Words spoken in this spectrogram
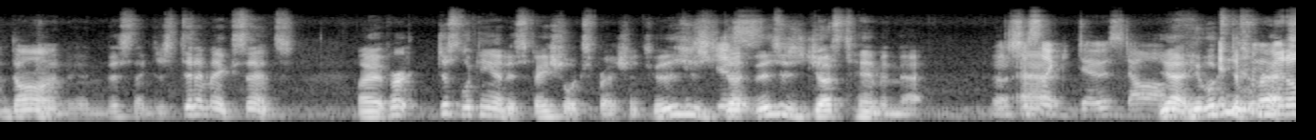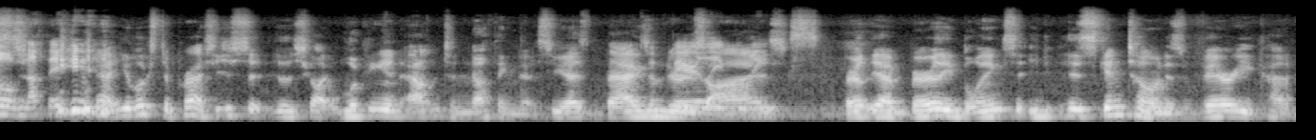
Don, and this thing just didn't make sense. Uh, for, just looking at his facial expressions, because this is just, just- this is just him in that. Uh, He's just ad. like dozed off. Yeah, he looks in depressed. the middle of nothing. yeah, he looks depressed. He just just like looking in, out into nothingness. He has bags under Barely his eyes. blinks. Barely, yeah, barely blinks. He, his skin tone is very kind of.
